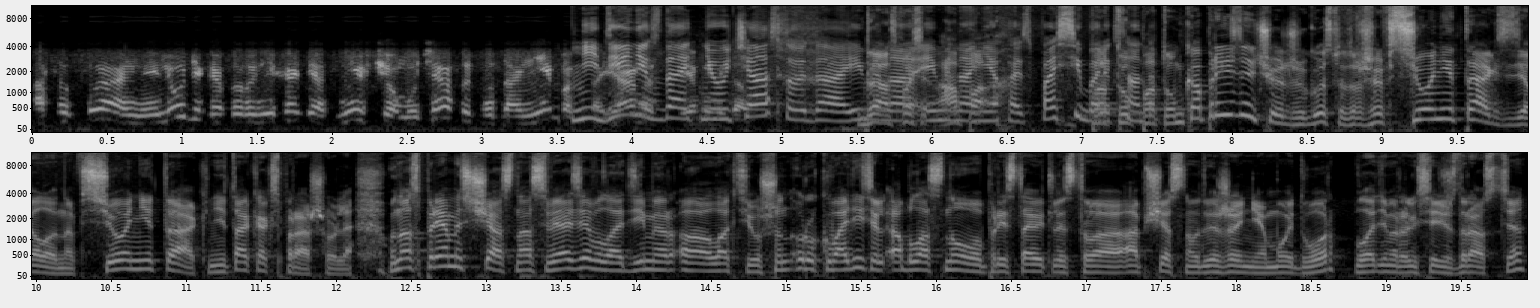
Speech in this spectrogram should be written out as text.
асоциальные люди, которые не хотят ни в чем участвовать, вот они постоянно... Не денег сдать, не участвовать, да, именно, да, спасибо. именно а не Спасибо, потом, Александр. Потом капризничают же, господи, потому что все не так сделано, все не так, не так, как спрашивали. У нас прямо сейчас на связи Владимир э, Локтюшин, руководитель областного представительства общественного движения «Мой двор». Владимир Алексеевич, здравствуйте.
